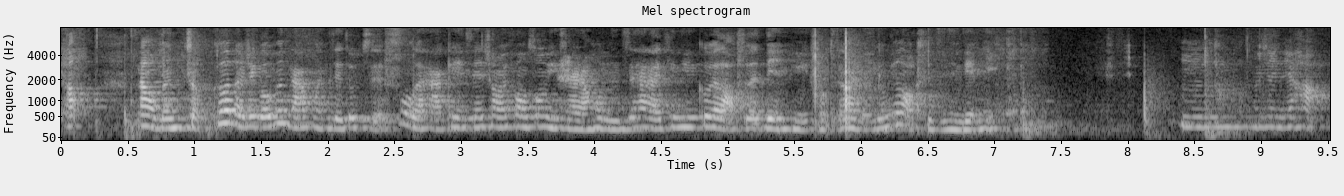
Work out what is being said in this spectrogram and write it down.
好。那我们整个的这个问答环节就结束了哈，可以先稍微放松一下，然后我们接下来听听各位老师的点评。首先，我们英语老师进行点评。嗯，同学你好。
